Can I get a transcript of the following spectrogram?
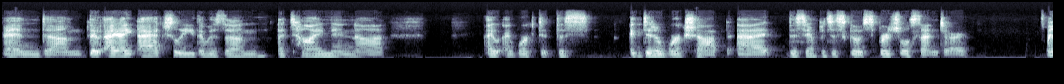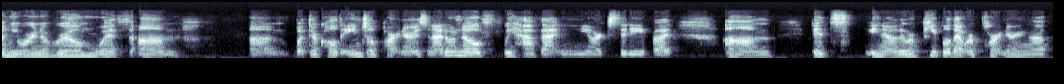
and um, the, I, I, actually there was um, a time in uh, I, I, worked at this I did a workshop at the San Francisco Spiritual Center, and we were in a room with um, um what they're called angel partners, and I don't know if we have that in New York City, but um, it's you know there were people that were partnering up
